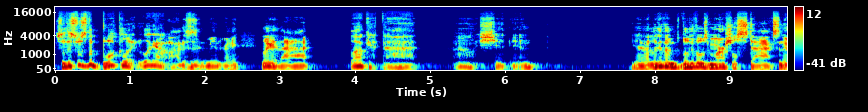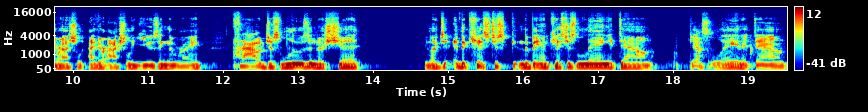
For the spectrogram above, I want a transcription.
so. This was the booklet. Look at oh, this is in mint, right? Look at that. Look at that. Holy shit, man. Yeah, look at them. Look at those Marshall stacks, and they were actually uh, they're actually using them, right? Crowd just losing their shit. Like the Kiss, just the band Kiss, just laying it down, just laying it down.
